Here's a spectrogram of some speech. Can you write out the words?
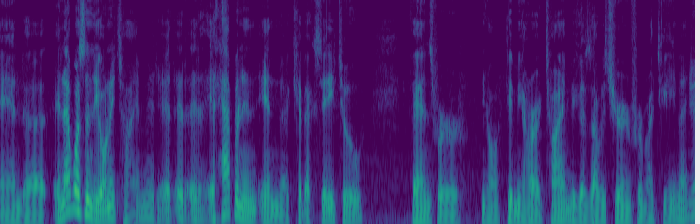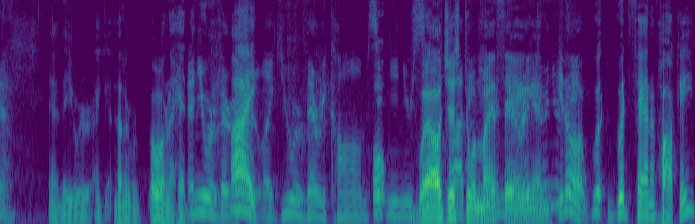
And uh, and that wasn't the only time. It it, it, it, it happened in in uh, Quebec City too. Fans were you know giving me a hard time because I was cheering for my team. eh? Yeah. And they were again another one- oh and I had And you were very I- like you were very calm, oh, sitting in your seat. well just doing my and there, thing right? and Doing you know thing. good, good fan of hockey,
